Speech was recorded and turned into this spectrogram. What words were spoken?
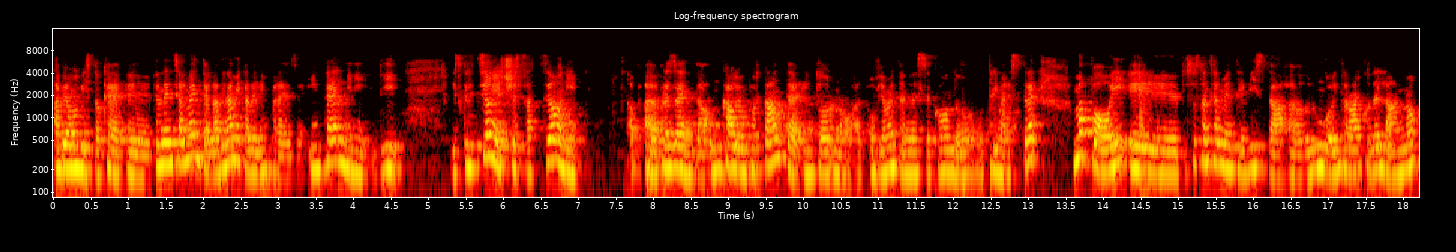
abbiamo visto che eh, tendenzialmente la dinamica delle imprese in termini di iscrizioni e cessazioni eh, presenta un calo importante intorno ovviamente nel secondo trimestre, ma poi eh, sostanzialmente vista eh, lungo l'intero arco dell'anno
